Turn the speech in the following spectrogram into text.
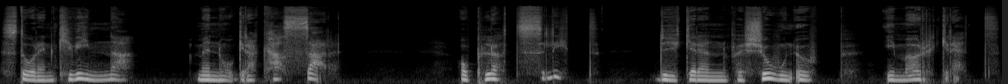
står en kvinna med några kassar. Och plötsligt dyker en person upp i mörkret.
